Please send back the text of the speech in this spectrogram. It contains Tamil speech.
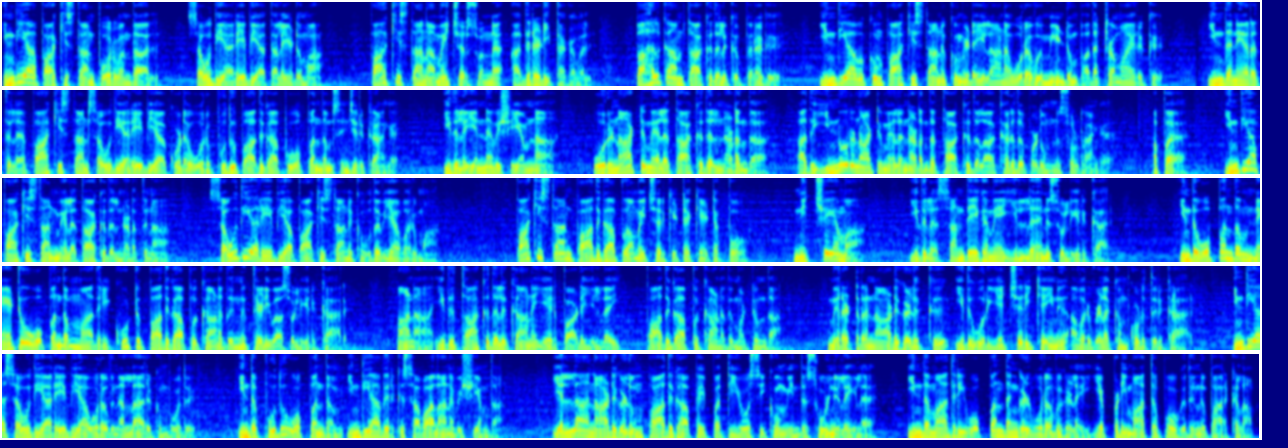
இந்தியா பாகிஸ்தான் போர் வந்தால் சவுதி அரேபியா தலையிடுமா? பாகிஸ்தான் அமைச்சர் சொன்ன அதிரடி தகவல். பஹல்காம் தாக்குதலுக்கு பிறகு இந்தியாவுக்கும் பாகிஸ்தானுக்கும் இடையிலான உறவு மீண்டும் பதற்றமா இருக்கு. இந்த நேரத்துல பாகிஸ்தான் சவுதி அரேபியா கூட ஒரு புது பாதுகாப்பு ஒப்பந்தம் செஞ்சிருக்காங்க இதுல என்ன விஷயம்னா ஒரு நாட்டு மேல தாக்குதல் நடந்தா அது இன்னொரு நாட்டு மேல நடந்த தாக்குதலா கருதப்படும்னு சொல்றாங்க. அப்ப இந்தியா பாகிஸ்தான் மேல தாக்குதல் நடத்தினா சவுதி அரேபியா பாகிஸ்தானுக்கு உதவியா வருமா? பாகிஸ்தான் பாதுகாப்பு அமைச்சர் கிட்ட கேட்டப்போ நிச்சயமா இதுல சந்தேகமே இல்லைன்னு சொல்லியிருக்கார். இந்த ஒப்பந்தம் நேட்டோ ஒப்பந்தம் மாதிரி கூட்டு பாதுகாப்புக்கானதுன்னு தெளிவா சொல்லியிருக்கார். ஆனா இது தாக்குதலுக்கான ஏற்பாடு இல்லை பாதுகாப்புக்கானது மட்டும்தான். மிரட்டுற நாடுகளுக்கு இது ஒரு எச்சரிக்கைன்னு அவர் விளக்கம் கொடுத்திருக்கிறார். இந்தியா சவுதி அரேபியா உறவு நல்லா இருக்கும்போது இந்த புது ஒப்பந்தம் இந்தியாவிற்கு சவாலான விஷயம்தான். எல்லா நாடுகளும் பாதுகாப்பை பத்தி யோசிக்கும் இந்த சூழ்நிலையில இந்த மாதிரி ஒப்பந்தங்கள் உறவுகளை எப்படி மாத்தப் போகுதுன்னு பார்க்கலாம்.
